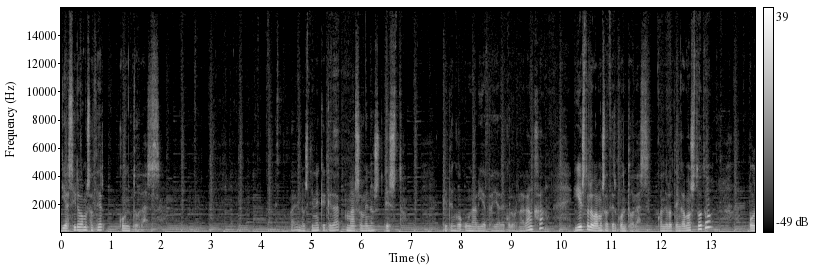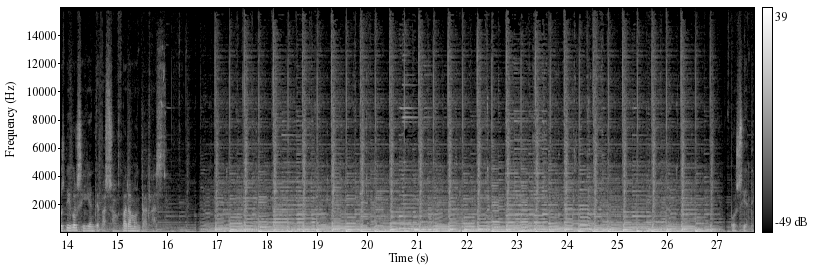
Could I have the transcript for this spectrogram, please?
Y así lo vamos a hacer con todas nos tiene que quedar más o menos esto que tengo una abierta ya de color naranja y esto lo vamos a hacer con todas. Cuando lo tengamos todo os digo el siguiente paso para montarlas. Pues 7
